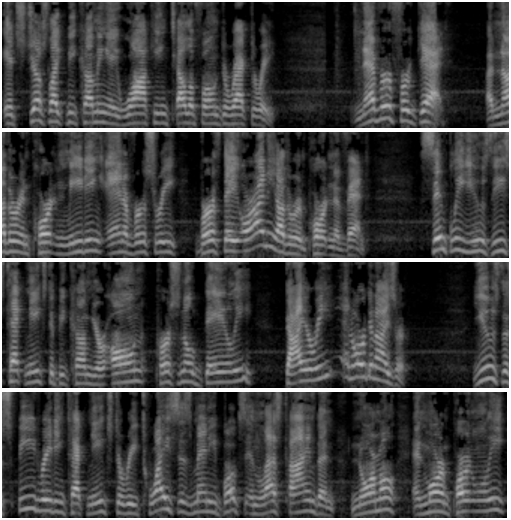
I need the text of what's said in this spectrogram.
It's just like becoming a walking telephone directory. Never forget another important meeting, anniversary, birthday, or any other important event. Simply use these techniques to become your own personal daily diary and organizer. Use the speed reading techniques to read twice as many books in less time than normal, and more importantly,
